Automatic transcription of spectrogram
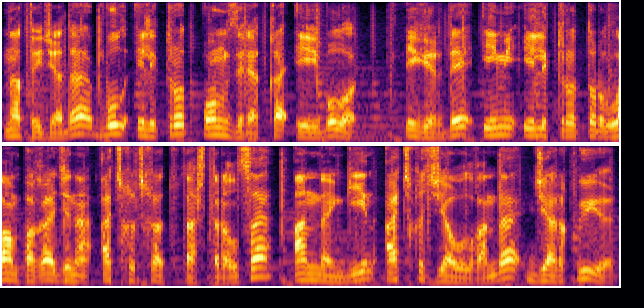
Натыйжада бул электрод оң зарядка ээ болот эгерде эми электроддор лампага жана ачкычка туташтырылса андан кийин ачкыч жабылганда жарык күйөт.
